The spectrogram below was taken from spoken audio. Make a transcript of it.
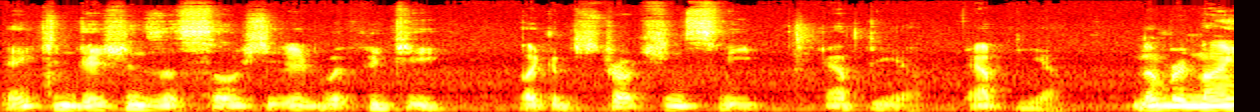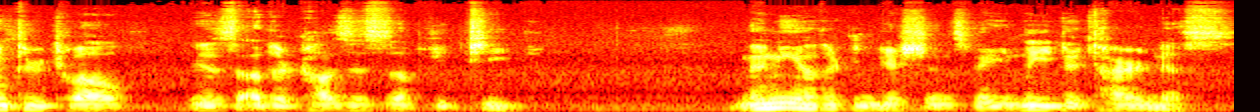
and conditions associated with fatigue, like obstruction sleep apnea. apnea. Number 9 through 12 is other causes of fatigue. Many other conditions may lead to tiredness.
